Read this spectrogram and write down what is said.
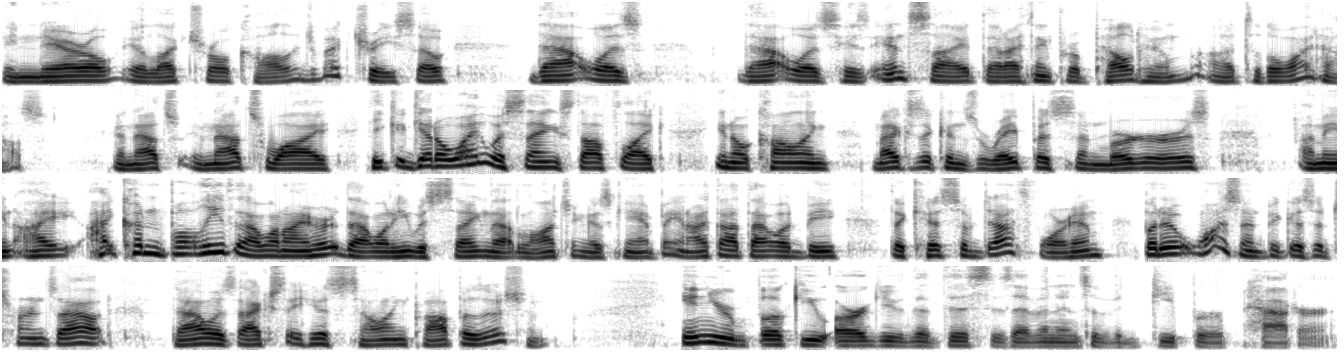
a narrow electoral college victory. So that was that was his insight that I think propelled him uh, to the White House. And that's and that's why he could get away with saying stuff like, you know, calling Mexicans rapists and murderers. I mean, I, I couldn't believe that when I heard that when he was saying that launching his campaign. I thought that would be the kiss of death for him, but it wasn't because it turns out that was actually his selling proposition. In your book, you argue that this is evidence of a deeper pattern.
